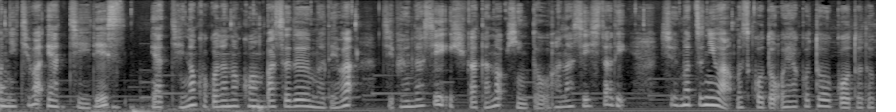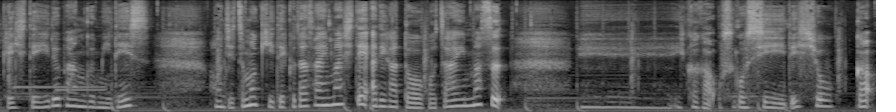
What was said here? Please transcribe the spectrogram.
こんにちは、やっちーです。やっちーの心のコンパスルームでは自分らしい生き方のヒントをお話ししたり、週末には息子と親子トークをお届けしている番組です。本日も聞いてくださいましてありがとうございます。えー、いかがお過ごしでしょうか？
